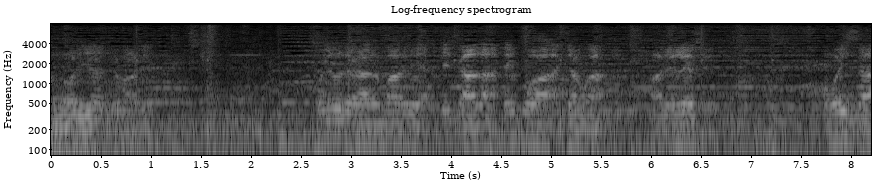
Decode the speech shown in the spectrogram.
သဘောတရားဖြစ်ပါတယ်ဘုန်းကြီးတို့တရားဓမ္မတွေရဲ့အတိတ်ကာလအတိတ်ဘဝအကြောင်းကပါတယ်လဲဆိုအဝိဇ္ဇာ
